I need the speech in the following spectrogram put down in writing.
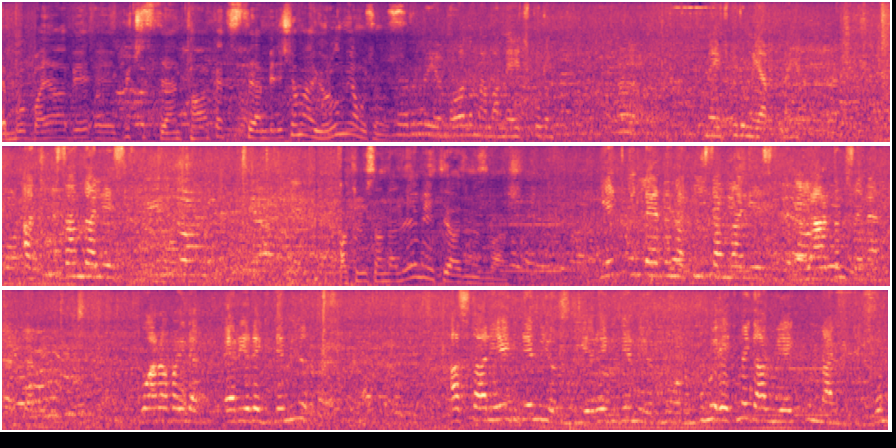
E bu bayağı bir e, güç isteyen, takat isteyen bir iş ama yorulmuyor musunuz? Yoruluyorum oğlum ama mecburum. Mecburum yapmaya. Akülü sandalye istiyorum. Akülü sandalyeye mi ihtiyacınız var? Yetkililerden akülü sandalye istiyorum. Yardım sevenlerden. Bu arabayla her yere gidemiyorum. Hastaneye gidemiyorum, bir yere gidemiyorum oğlum. Bunu ekmek almaya bununla gidiyorum,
